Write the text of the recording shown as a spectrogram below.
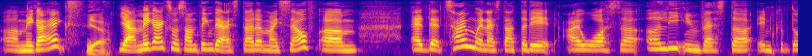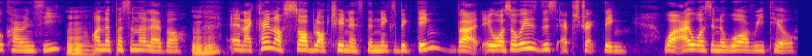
Uh, Mega X. Yeah. Yeah, Mega X was something that I started myself. Um, at that time when I started it, I was an early investor in cryptocurrency on a personal level. And I kind of saw blockchain as the next big thing, but it was always this abstract thing while I was in the world of retail.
